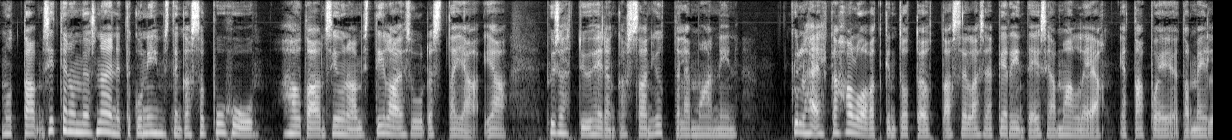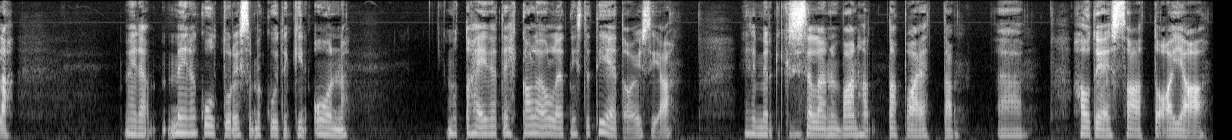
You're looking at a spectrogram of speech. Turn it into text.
Mutta sitten on myös näin, että kun ihmisten kanssa puhuu hautaan siunaamistilaisuudesta ja, ja pysähtyy heidän kanssaan juttelemaan, niin kyllä he ehkä haluavatkin toteuttaa sellaisia perinteisiä malleja ja tapoja, joita meillä, meidän, meidän kulttuurissamme kuitenkin on. Mutta he eivät ehkä ole olleet niistä tietoisia. Esimerkiksi sellainen vanha tapa, että ää, hautajaissaatto ajaa –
